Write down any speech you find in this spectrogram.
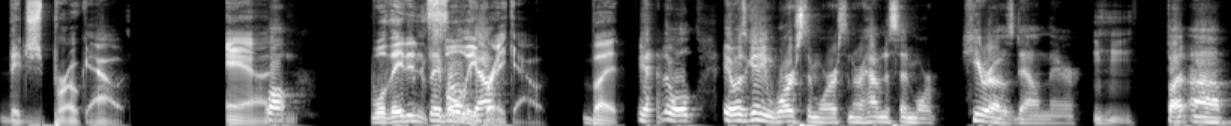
they just broke out, and Well, well they didn't they fully break out, but Yeah, well, it was getting worse and worse, and they're having to send more heroes down there. mhm, But uh,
